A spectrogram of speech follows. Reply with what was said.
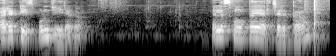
അര ടീസ്പൂൺ ജീരകം. നല്ല സ്മൂത്തായി അരച്ചെടുക്കാം.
